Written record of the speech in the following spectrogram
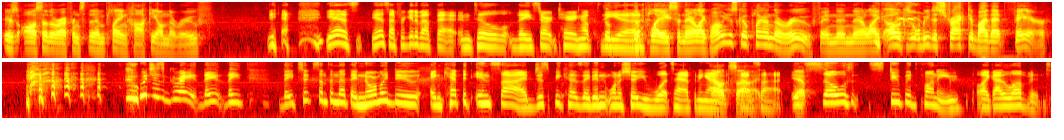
There's also the reference to them playing hockey on the roof. Yeah, yes, yes. I forget about that until they start tearing up The, the. uh, the place and they're like, why don't we just go play on the roof? And then they're like, oh, because we'll be distracted by that fair. which is great. They they they took something that they normally do and kept it inside just because they didn't want to show you what's happening out, Outside. outside. Yep. It's so stupid funny. Like I love it.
